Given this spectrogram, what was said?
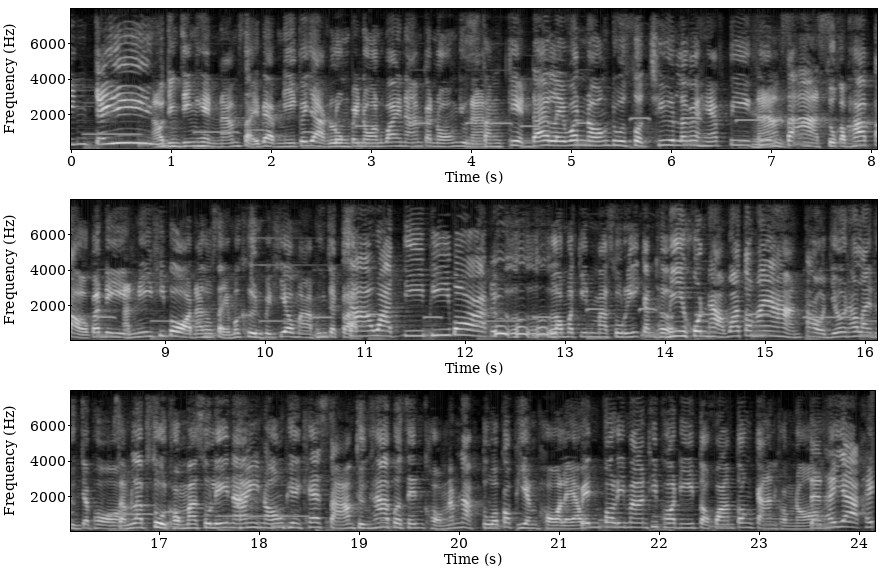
จริงๆ เอาจริง ๆ เห็นน้ำใสแบบนี้ก็อยากลงไปนอนว่ายน้ำกับน้องอยู่นะ สังเกตได้เลยว่าน้องดูสดชื่นแล้วก็แฮปปี้ขึ้นน้ำสะอาดสุขภาพเต่าก็ดี อันนี้พี่บอดนะสงสัยเมื่อคืนไปเที่ยวมาเพิ่งจะกลับสวัสดีพี่บอดเออเออเออเรามากินมาซูริกันเถอะมีคนถามว่าต้องให้อาหารเต่าเยอะเท่าไหร่ถึงจะพอสำหรับสูตรของมาซูรินะให้น้องเพียงแค่ 3-5%ของน้ำหนักตัวก็เพียงพอแล้ว เป็นปริมาณที่พอดีต่อความต้องการของน้อง แต่ถ้าอยากให้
